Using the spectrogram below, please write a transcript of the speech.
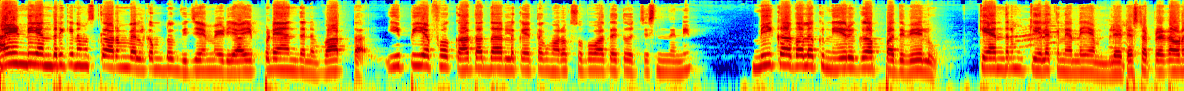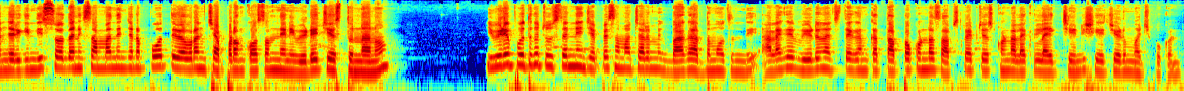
హాయ్ అండి అందరికీ నమస్కారం. Welcome to Vijaya media. ఇప్పుడే అందని వార్త. ఈపీఎఫ్ఓ ఖాతాదారులకైతే మరొక శుభవార్త అయితే వచ్చేసిందండి. మీ ఖాతాలకు నేరుగా పదివేలు కేంద్రం కీలక నిర్ణయం. లేటెస్ట్ అప్డేట్ అవడం జరిగింది. సో దానికి సంబంధించిన పూర్తి వివరం చెప్పడం కోసం నేను ఈ వీడియో చేస్తున్నాను. ఈ వీడియో పూర్తిగా చూస్తే నేను చెప్పే సమాచారం మీకు బాగా అర్థమవుతుంది. అలాగే వీడియో నచ్చితే కనుక తప్పకుండా సబ్స్క్రైబ్ చేసుకోండి. అలాగే లైక్ చేయండి షేర్ చేయడం మర్చిపోకండి.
